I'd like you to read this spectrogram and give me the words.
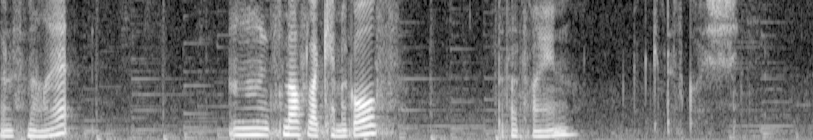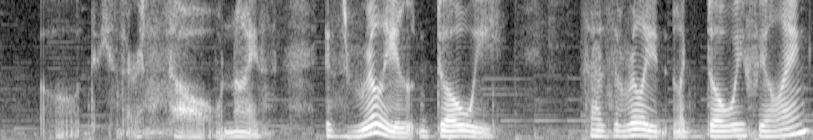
I'm gonna smell it. Mm, it smells like chemicals, but that's fine. Give it a squish. Oh, these are so nice. It's really doughy. It has a really like doughy feeling.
